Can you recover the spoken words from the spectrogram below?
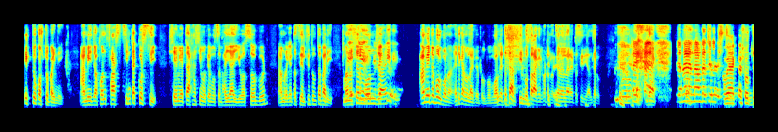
একটু কষ্ট পাইনি আমি যখন ফার্স্ট সিনটা করছি সে মেয়েটা হাসি মুখে বলছে ভাইয়া ইউ আর সো গুড আমরা একটা সেলফি তুলতে পারি? মানুষের মন জয় আমি এটা বলব না এটা কেন লাইফে বলব বল? এটা চার তিন বছর আগের ঘটনা চ্যানেলের একটা সিরিয়াল যাও নামটা চলে একটা সত্য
